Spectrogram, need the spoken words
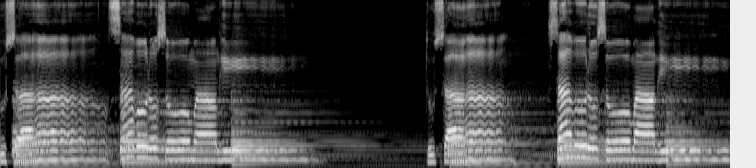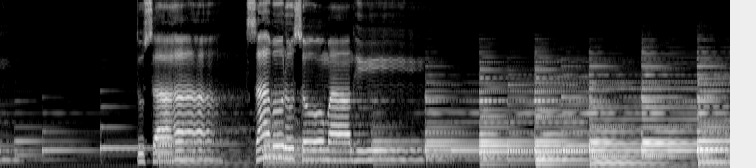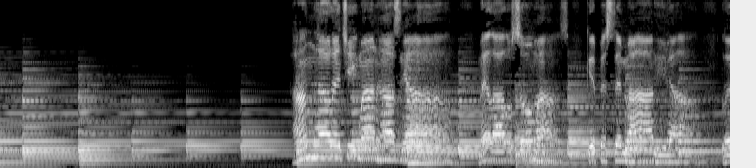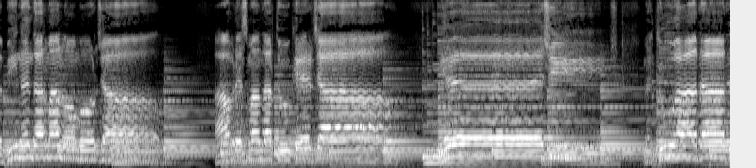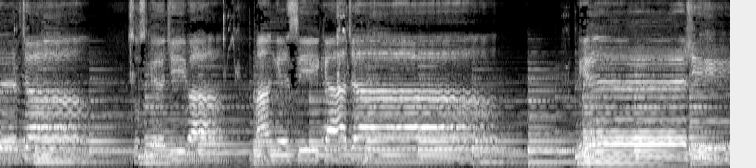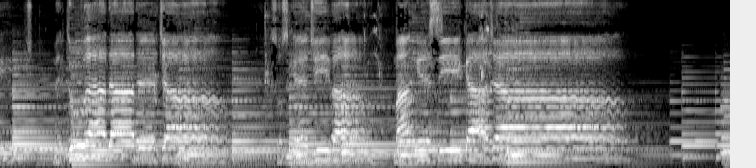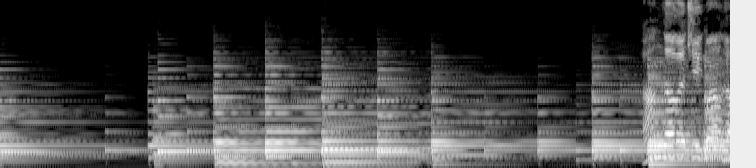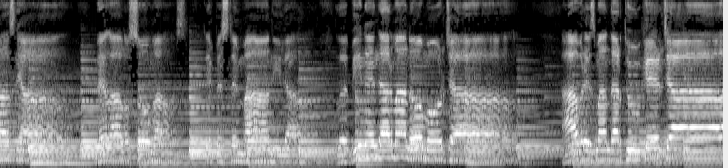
tu sal savoroso manhi tu sal savoroso manhi tu sal savoroso peste manila Le bine, dar mano morgea Avres mandar tu kergea manila, lebinen darmano morgia, avres mandar tu kerja.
